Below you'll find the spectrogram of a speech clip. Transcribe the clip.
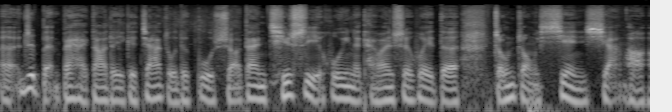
呃日本北海道的一个家族的故事哦，但其实也呼应了台湾社会的种种现象哈。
